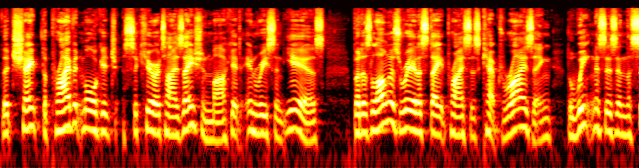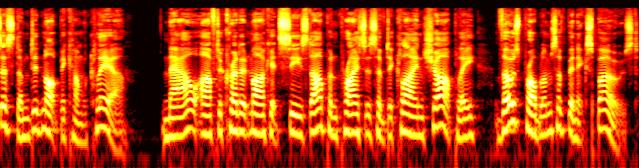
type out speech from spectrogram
that shaped the private mortgage securitization market in recent years, but as long as real estate prices kept rising, the weaknesses in the system did not become clear. Now, after credit markets seized up and prices have declined sharply, those problems have been exposed.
